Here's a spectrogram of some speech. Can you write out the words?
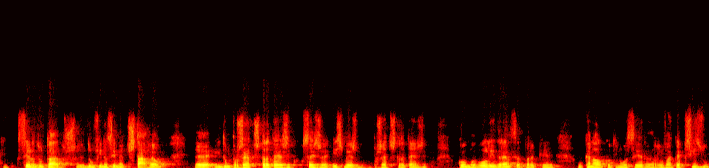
que, ser dotados de um financiamento estável e de um projeto estratégico que seja isso mesmo, um projeto estratégico com uma boa liderança para que o canal continue a ser relevante. É preciso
